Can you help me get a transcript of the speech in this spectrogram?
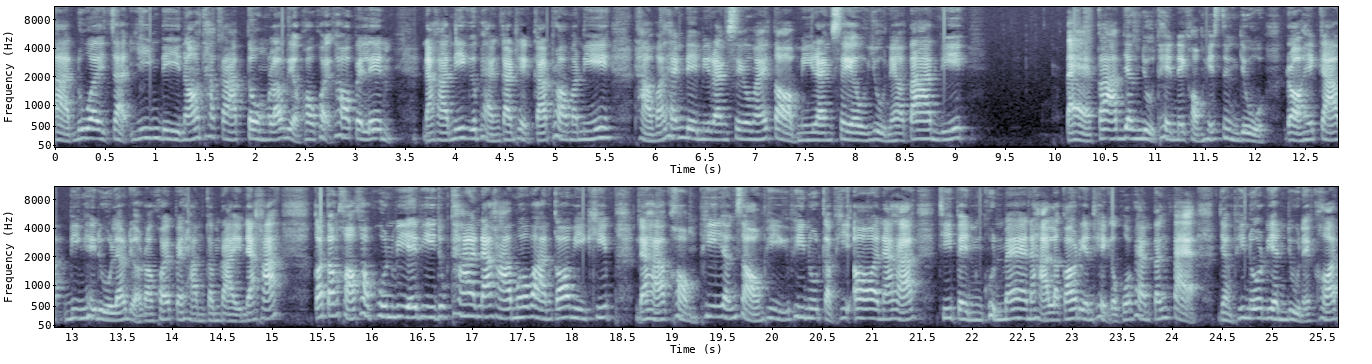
ลาดด้วยจะยิ่งดีเนาะถ้ากราฟตรงแล้วเดี๋ยวเขาค่อยเข้าไปเล่นนะคะ นี่คือแผนการเทรดกราฟทองวันนี้ ถามว่าแท่งเดมีแรงเซลไหมตอบมีแรงเซลอยู่แนวต้านวิ แต่กราฟยังอยู่เทนในของ H1 อยู่ รอให้กราฟวิ่งให้ดูแล้วเดี๋ยวเราค่อยไปทำกำไรนะคะ ก็ต้องขอขอบคุณ VIP ทุกท่านนะคะ เมื่อวานก็มีคลิปนะคะ ของพี่ทั้งสองพี่พี่นุชกับพี่อ้อนะคะ ที่เป็นคุณแม่นะคะ แล้วก็เรียนเทรดกับโค้ชแพมตั้งแต่อย่างพี่นุชเรียนอยู่ในคอร์ส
